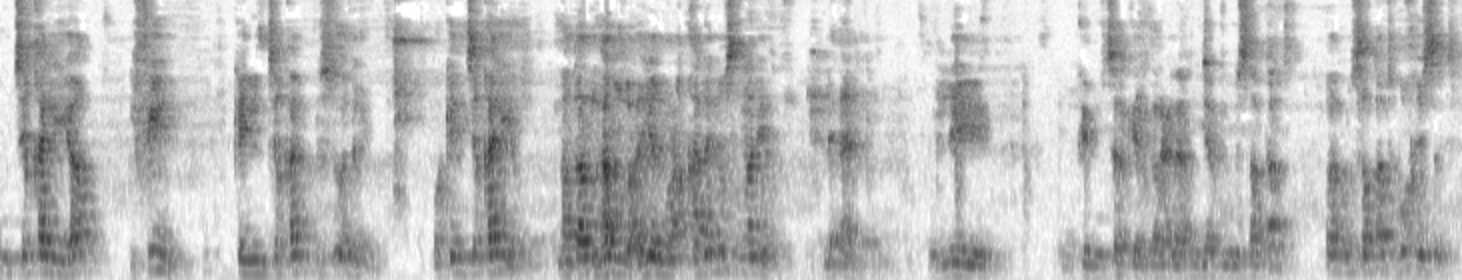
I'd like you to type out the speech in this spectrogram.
انتقالية. لفين كاين الانتقال للسؤدري وكاين انتقالية. نظرا لهذه الوضعيه المعقده اللي وصلنا لها الآن واللي ممكن المثال كيهضر على غياب الوساطات الوساطات بخست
